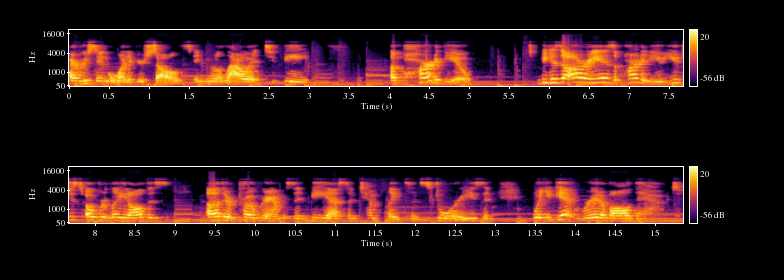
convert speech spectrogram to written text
every single one of your cells and you allow it to be a part of you because it already is a part of you. You just overlaid all this other programs and BS and templates and stories. And when you get rid of all that,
